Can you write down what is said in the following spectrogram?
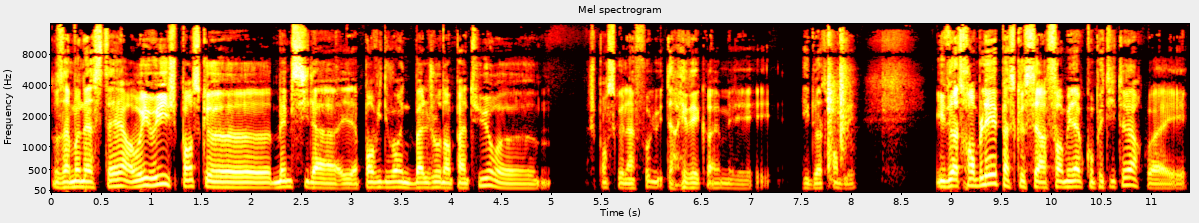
dans un monastère. Oui, oui, je pense que même s'il a, il a pas envie de voir une balle jaune en peinture, euh, je pense que l'info lui est arrivée quand même et, et il doit trembler. Il doit trembler parce que c'est un formidable compétiteur, quoi. Et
